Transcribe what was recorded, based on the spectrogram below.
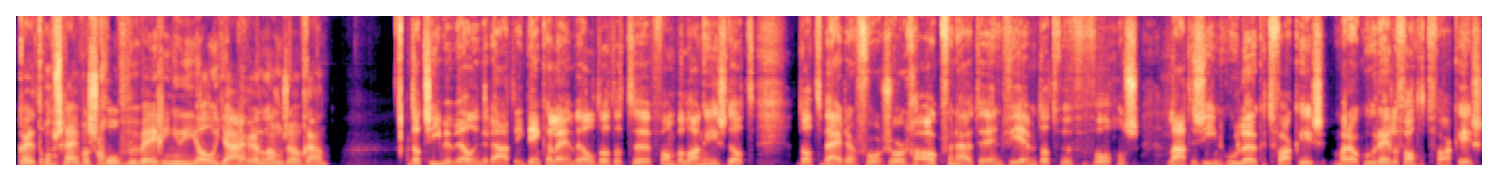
kan je het omschrijven als golfbewegingen die al jarenlang ja. zo gaan? Dat zien we wel inderdaad. Ik denk alleen wel dat het uh, van belang is dat, dat wij ervoor zorgen, ook vanuit de NVM, dat we vervolgens laten zien hoe leuk het vak is, maar ook hoe relevant het vak is.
